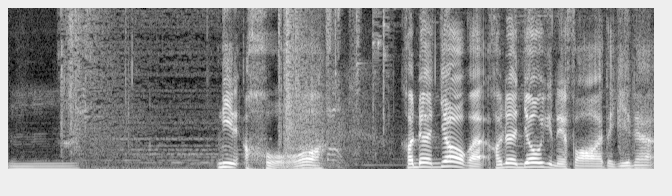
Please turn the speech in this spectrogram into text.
อืม นี่ โอ้โห เขาเดินโยกอะเขาเดินโยกอยู่ในฟอร์ตะกี้เนี่ย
